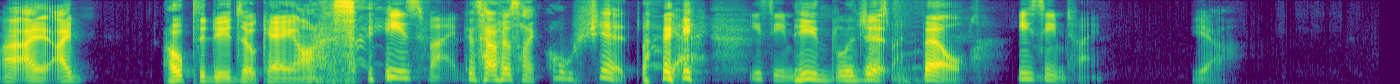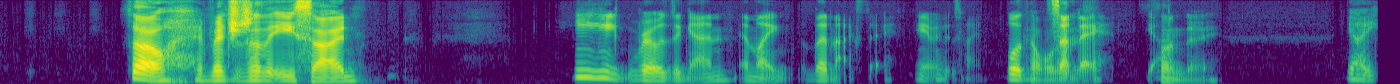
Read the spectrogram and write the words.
I, I, I hope the dude's okay, honestly. he's fine because I was like, "Oh shit!" yeah Like, he seemed he legit fell. he seemed fine Yeah. So, Adventures of the East Side. He rose again and like the next day you know he was fine well Couple days. Sunday Yeah. Sunday. Yikes.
